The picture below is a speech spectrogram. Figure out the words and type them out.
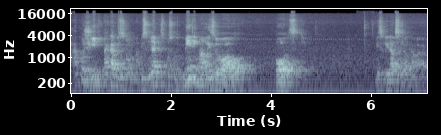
ako žiť tak, aby som, aby som nejakým spôsobom minimalizoval bolesť. Myslí na seba, kamarát.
